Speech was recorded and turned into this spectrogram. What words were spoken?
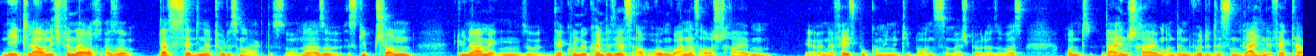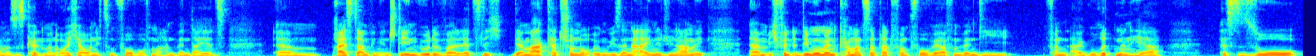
Nee, klar, und ich finde auch, also das ist ja die Natur des Marktes so, ne? Also es gibt schon Dynamiken, so der Kunde könnte sie jetzt auch irgendwo anders ausschreiben, in der Facebook-Community bei uns zum Beispiel oder sowas, und da hinschreiben und dann würde das einen gleichen Effekt haben. Also das könnte man euch ja auch nicht zum Vorwurf machen, wenn da jetzt ähm, Preisdumping entstehen würde, weil letztlich der Markt hat schon noch irgendwie seine eigene Dynamik. Ähm, ich finde, in dem Moment kann man es einer Plattform vorwerfen, wenn die von den Algorithmen her es so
